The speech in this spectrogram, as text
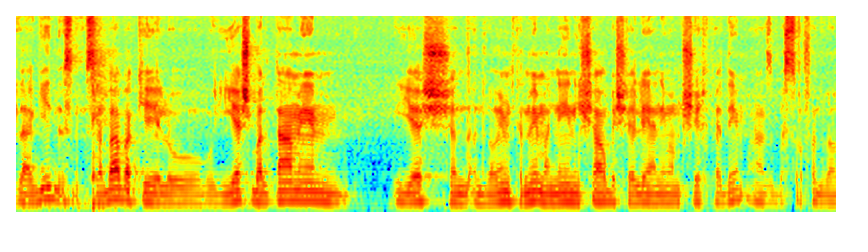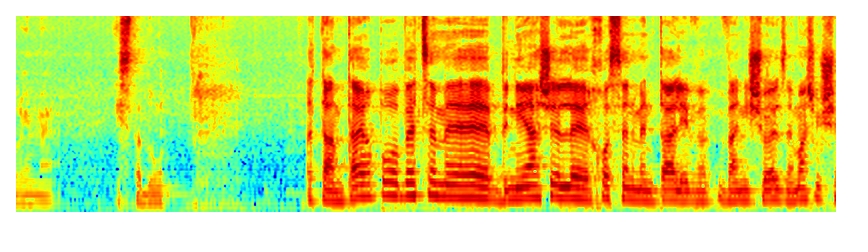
להגיד, סבבה, כאילו, יש בלת"מים, יש, הדברים מתקדמים, אני נשאר בשלי, אני ממשיך קדימה, אז בסוף הדברים יסתדרו. אתה מתאר פה בעצם אה, בנייה של אה, חוסן מנטלי, ואני שואל, זה משהו ש...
